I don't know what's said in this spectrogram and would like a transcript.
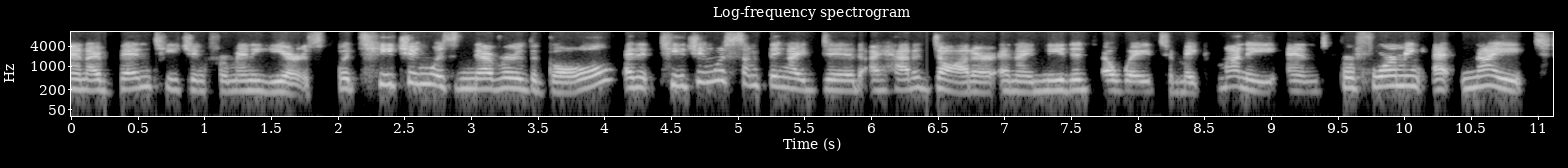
and I've been teaching for many years, but teaching was never the goal. And it, teaching was something I did. I had a daughter and I needed a way to make money and performing at night.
